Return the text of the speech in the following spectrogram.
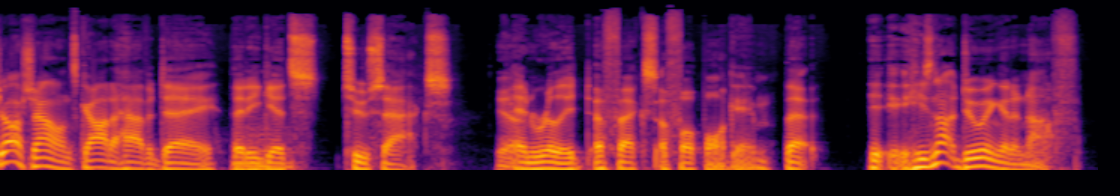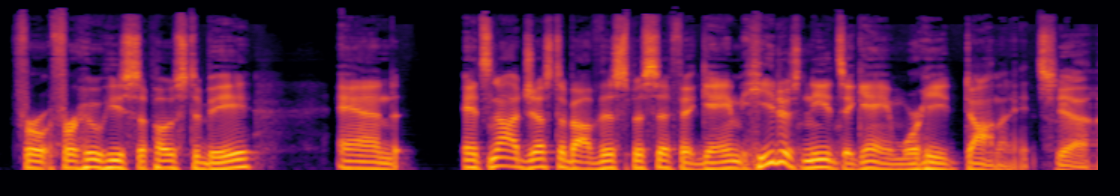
Josh Allen's got to have a day that he gets two sacks Yeah. and really affects a football game. That he's not doing it enough for for who he's supposed to be, and it's not just about this specific game. He just needs a game where he dominates. Yeah,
